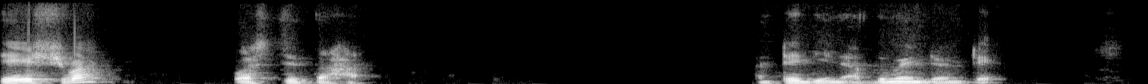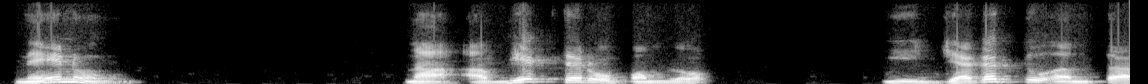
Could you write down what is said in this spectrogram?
తేష్వ వస్థిత. అంటే దీని అర్థం ఏంటంటే నేను నా అవ్యక్త రూపంలో ఈ జగత్తు అంతా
